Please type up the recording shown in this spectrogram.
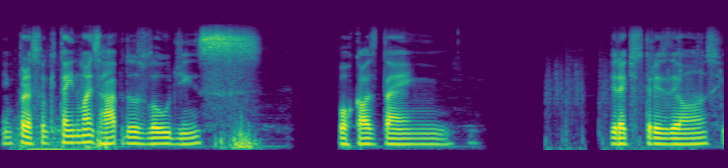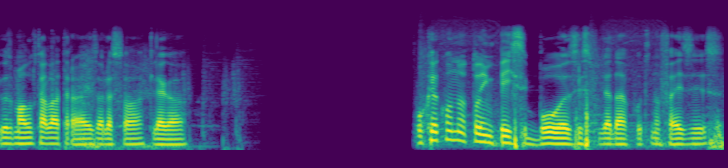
impressão que tá indo mais rápido os loadings. Por causa que tá em Direct 3D11 e os malucos tá lá atrás, olha só que legal. Por que quando eu tô em pace boas, esse filha da puta não faz isso?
